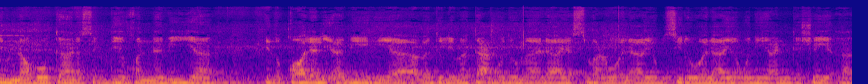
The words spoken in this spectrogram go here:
إنه كان صديقا نبيا إذ قال لأبيه يا أبت لم تعبد ما لا يسمع ولا يبصر ولا يغني عنك شيئا؟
